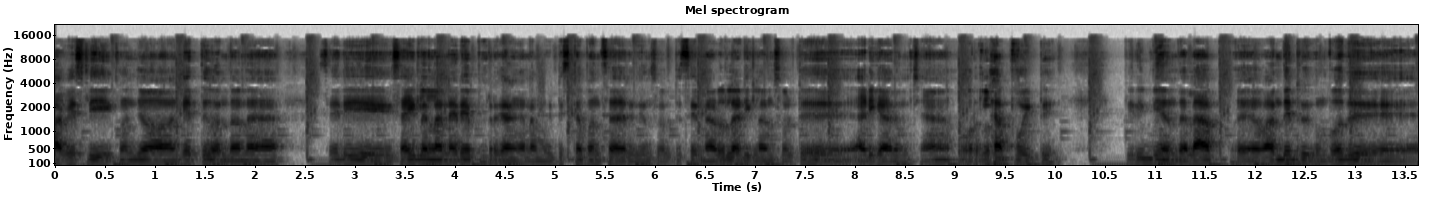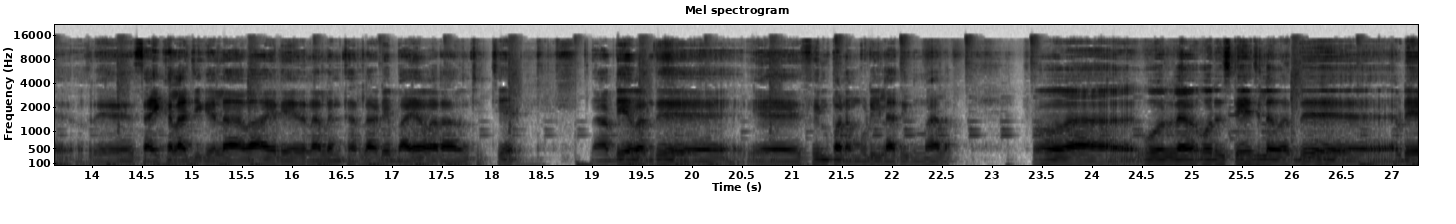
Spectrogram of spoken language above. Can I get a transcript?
ஆப்வியஸ்லி கொஞ்சம் கெத்து வந்தோன்னே சரி சைட்லலாம் நிறைய பேர் இருக்காங்க. நமக்கு டிஸ்டர்பன்ஸாக இருக்குதுன்னு சொல்லிட்டு சரி நடுவில் அடிக்கலாம்னு சொல்லிட்டு அடிக்க ஆரம்பித்தேன் ஒரு லேப் போயிட்டு திரும்பி அந்த லேப் வந்துட்டு இருக்கும்போது ஒரு சைக்கலாஜிக்கலாவா இல்லை எதனாலன்னு தெரில அப்படியே பயம் வர ஆரம்பிச்சிச்சு நான் அப்படியே வந்து ஸ்விம் பண்ண முடியல அதுக்கு மேலே. ஸோ uh, ஒரு ஒரு ஸ்டேஜில் வந்து அப்படியே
